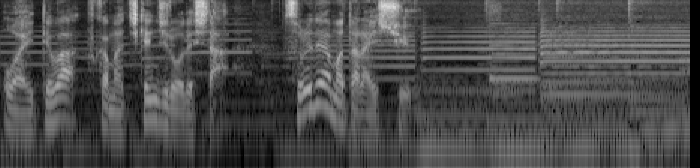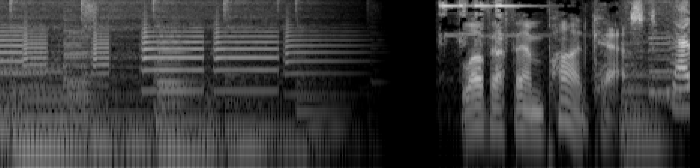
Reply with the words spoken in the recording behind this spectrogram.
お相手は深町健次郎でした。それではまた来週。Love FM Podcast. ラ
